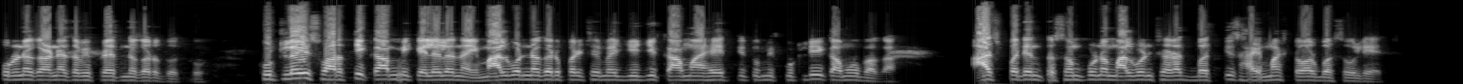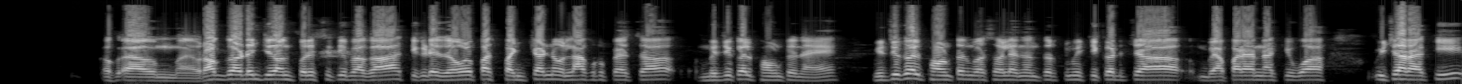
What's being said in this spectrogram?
पूर्ण करण्याचा मी प्रयत्न करत होतो. कुठलंही स्वार्थी काम मी केलेलं नाही. मालवण नगर परिषदेमध्ये जी जी कामं आहेत ती तुम्ही कुठलीही कामं बघा. आजपर्यंत संपूर्ण मालवण शहरात बत्तीस हायमास्ट टॉवर बसवले आहेत. रॉक गार्डनची जाऊन परिस्थिती बघा. तिकडे जवळपास पंच्याण्णव लाख रुपयाचा म्युझिकल फाउंटन आहे. म्युझिकल फाउंटन बसवल्यानंतर तुम्ही तिकडच्या व्यापाऱ्यांना किंवा विचारा की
